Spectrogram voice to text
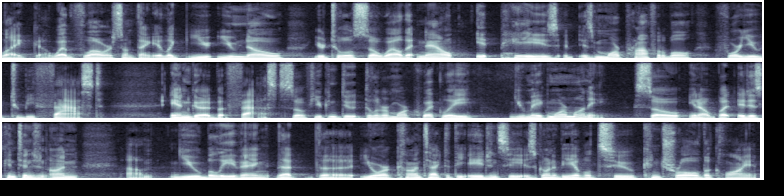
like uh, Webflow or something. It, like you you know your tools so well that now it pays, it is more profitable for you to be fast and good, but fast. So if you can do deliver more quickly, you make more money. So you know, but it is contingent on um, you believing that the your contact at the agency is going to be able to control the client.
